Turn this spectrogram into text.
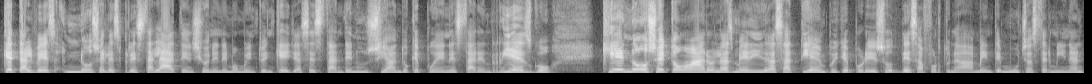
que tal vez no se les presta la atención en el momento en que ellas están denunciando que pueden estar en riesgo, que no se tomaron las medidas a tiempo y que por eso desafortunadamente muchas terminan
